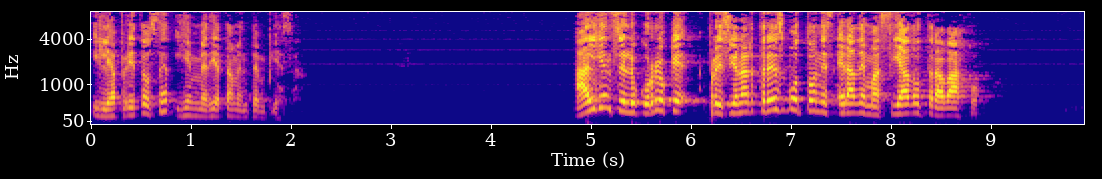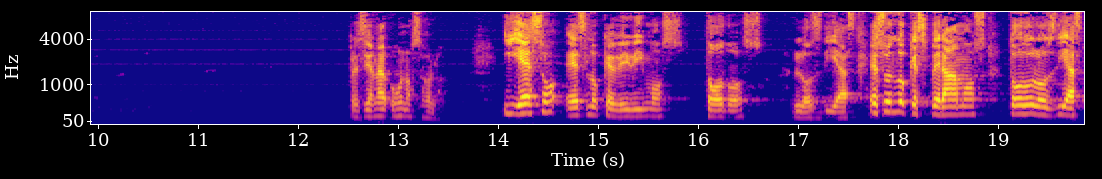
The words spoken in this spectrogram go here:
Y le aprieta a usted y inmediatamente empieza. A alguien se le ocurrió que presionar tres botones era demasiado trabajo. Presionar uno solo. Y eso es lo que vivimos todos los días. Eso es lo que esperamos todos los días.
